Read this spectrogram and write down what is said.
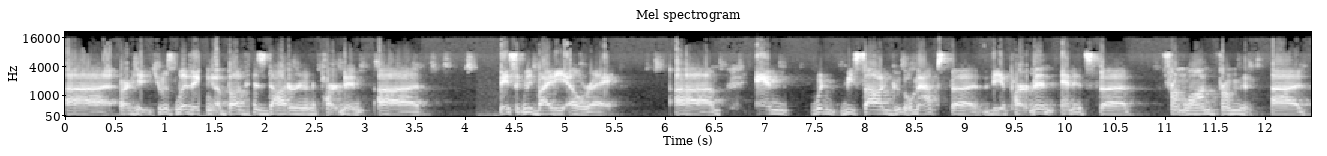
uh, or he, he was living above his daughter in an apartment, uh, basically by the El Rey. Um, and when we saw on Google Maps the the apartment, and it's the front lawn from uh,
